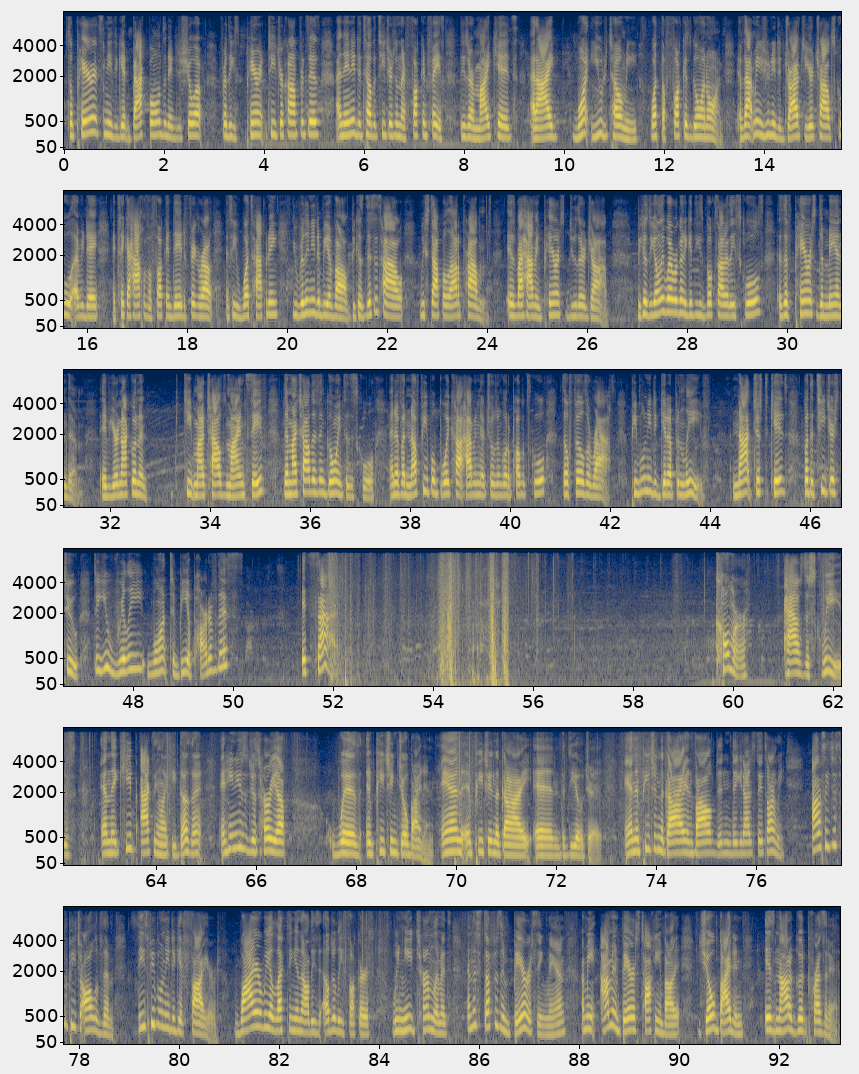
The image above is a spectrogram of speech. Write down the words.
So parents need to get backbones and they need to show up for these parent teacher conferences and they need to tell the teachers in their fucking face these are my kids and i want you to tell me what the fuck is going on. If that means you need to drive to your child's school every day and take a half of a fucking day to figure out and see what's happening, you really need to be involved because this is how we stop a lot of problems is by having parents do their job. Because the only way we're going to get these books out of these schools is if parents demand them. If you're not going to keep my child's mind safe, then my child isn't going to the school. And if enough people boycott having their children go to public school, they'll feel the wrath. People need to get up and leave. Not just the kids, but the teachers too. Do you really want to be a part of this? It's sad. Comer has the squeeze and they keep acting like he doesn't and he needs to just hurry up with impeaching Joe Biden and impeaching the guy and the DOJ and impeaching the guy involved in the United States Army. Honestly, just impeach all of them. These people need to get fired. Why are we electing in all these elderly fuckers? We need term limits. And this stuff is embarrassing, man. I mean, I'm embarrassed talking about it. Joe Biden is not a good president.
